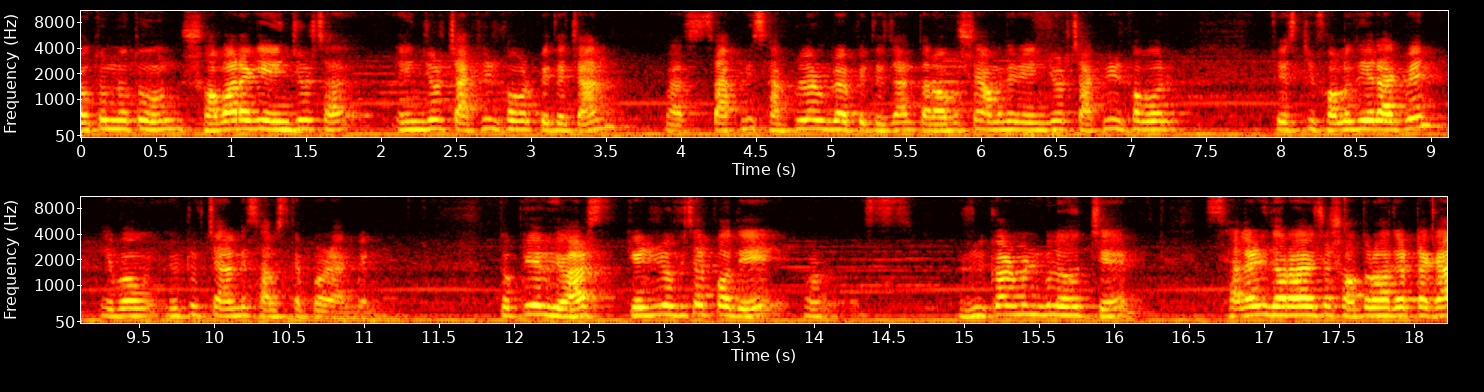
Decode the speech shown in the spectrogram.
নতুন নতুন, সবার আগে এনজিওর এনজিওর চাকরির খবর পেতে চান বা চাকরির সার্কুলারগুলো পেতে চান, তারা অবশ্যই আমাদের এনজিওর চাকরির খবর পেজটি ফলো দিয়ে রাখবেন এবং ইউটিউব চ্যানেলটি সাবস্ক্রাইব করে রাখবেন। তো প্রিয় ভিউয়ার্স ক্রেডিট অফিসার পদে রিকোয়ারমেন্টগুলো হচ্ছে স্যালারি ধরা হয়েছে সতেরো হাজার টাকা।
